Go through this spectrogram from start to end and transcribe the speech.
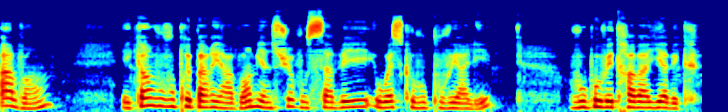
avant. Et quand vous vous préparez avant, bien sûr, vous savez où est-ce que vous pouvez aller. Vous pouvez travailler avec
